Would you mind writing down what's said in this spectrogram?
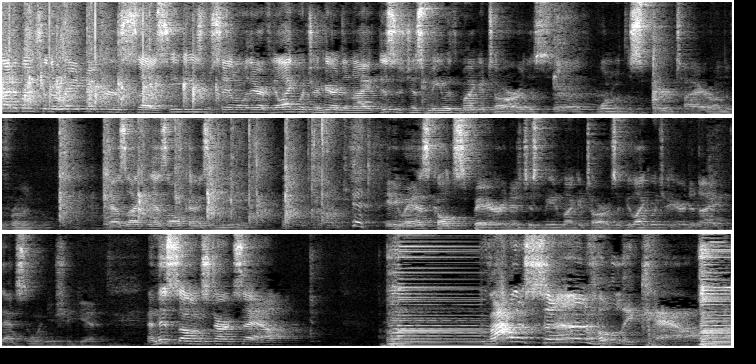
Got a bunch of the Rainmakers uh, CDs for sale over there. If you like what you're hearing tonight, this is just me with my guitar. This uh, one with the spare tire on the front. It has like it has all kinds of meaning. anyway, that's called Spare, and it's just me and my guitar. So if you like what you're hearing tonight, that's the one you should get. And this song starts out Father, Son, Holy Cow.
